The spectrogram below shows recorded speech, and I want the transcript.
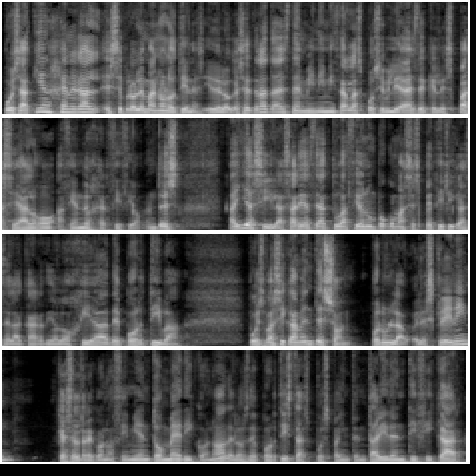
pues aquí en general ese problema no lo tienes y de lo que se trata es de minimizar las posibilidades de que les pase algo haciendo ejercicio. Entonces, ahí así, las áreas de actuación un poco más específicas de la cardiología deportiva, pues básicamente son, por un lado, el screening, que es el reconocimiento médico ¿no? de los deportistas, pues para intentar identificar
